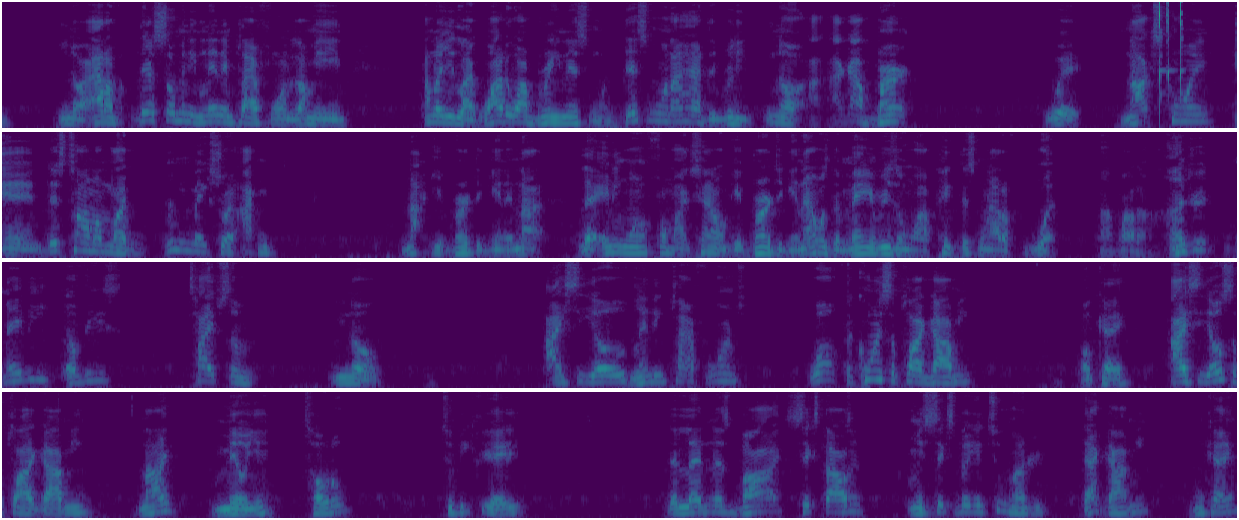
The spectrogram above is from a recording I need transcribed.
you know, out of there's so many lending platforms. I mean, I know you're like, why do I bring this one? This one I had to really, you know, I, I got burnt with Knox Coin, and this time I'm like, let me make sure I can not get burnt again and not let anyone from my channel get burnt again. That was the main reason why I picked this one out of what about a hundred maybe of these types of you know ICO lending platforms? Well, the coin supply got me. Okay. ICO supply got me 9 million total to be created. They're letting us buy 6,000, I mean 6 million 200. That got me. Okay.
